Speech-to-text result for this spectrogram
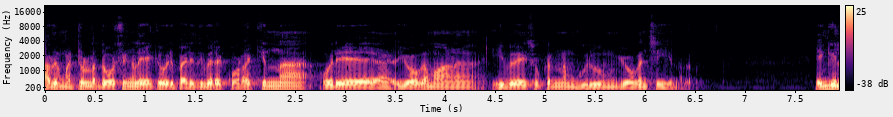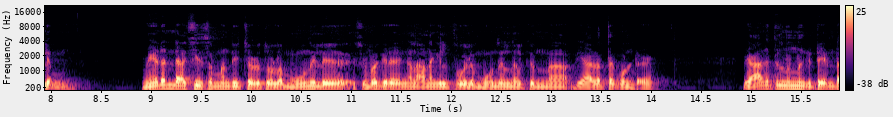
അത് മറ്റുള്ള ദോഷങ്ങളെയൊക്കെ ഒരു പരിധിവരെ കുറയ്ക്കുന്ന ഒരു യോഗമാണ് ഇവ ശുക്രനും ഗുരുവും യോഗം ചെയ്യുന്നത്. എങ്കിലും മേടൻ രാശിയെ സംബന്ധിച്ചിടത്തോളം മൂന്നിൽ ശുഭഗ്രഹങ്ങളാണെങ്കിൽ പോലും മൂന്നിൽ നിൽക്കുന്ന വ്യാഴത്തെ കൊണ്ട് വ്യാഴത്തിൽ നിന്ന് കിട്ടേണ്ട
